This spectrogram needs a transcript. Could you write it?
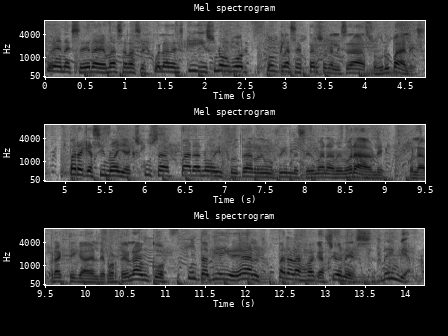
pueden acceder además a las escuelas de esquí y snowboard con clases personalizadas o grupales para que así no haya excusa para no disfrutar de un fin de semana memorable, con la práctica del deporte blanco, puntapié ideal para las vacaciones de invierno.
